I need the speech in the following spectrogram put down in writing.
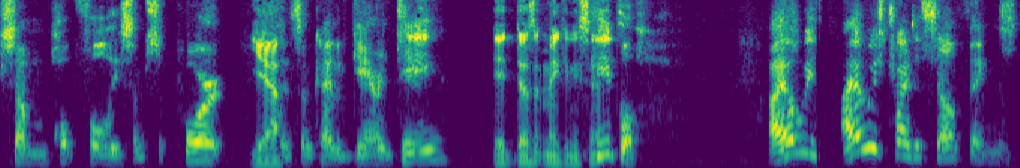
some, hopefully, some support Yeah, and some kind of guarantee? it doesn't make any sense. people i always i always try to sell things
